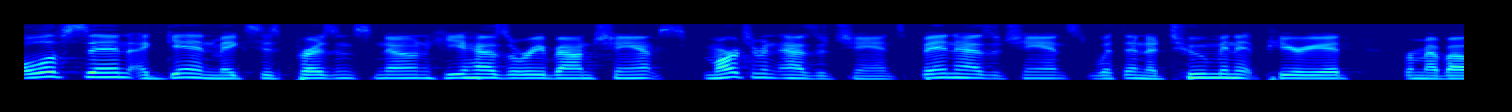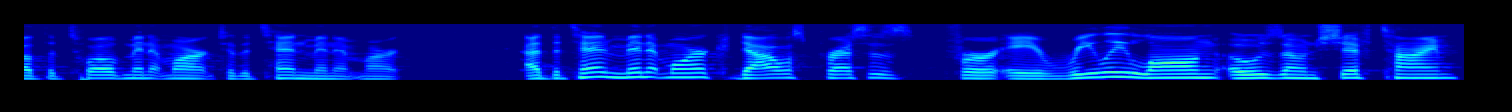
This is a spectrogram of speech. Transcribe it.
Olofsson again makes his presence known. He has a rebound chance. Marchment has a chance. Benn has a chance within a two minute period from about the 12 minute mark to the 10 minute mark. At the 10 minute mark, Dallas presses for a really long ozone shift time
